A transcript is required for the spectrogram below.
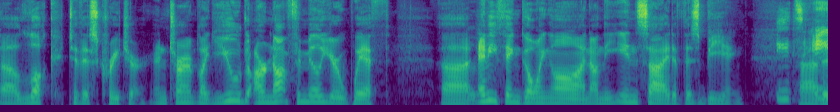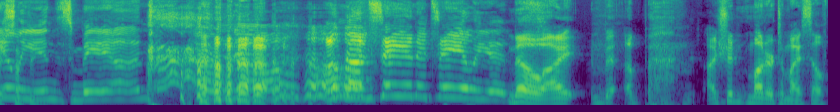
uh, look to this creature in terms like you are not familiar with uh, anything going on on the inside of this being. It's Uh, there's something- aliens, man. Oh, no. I'm not saying it's aliens. No, I, b- uh, I shouldn't mutter to myself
